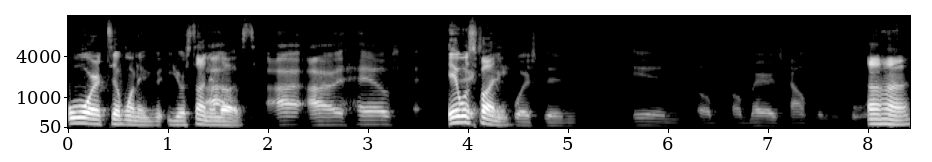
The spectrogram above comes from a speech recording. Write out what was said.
or to one of your son in I- loves. I I have It was funny. question in marriage counseling before. Uh huh.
